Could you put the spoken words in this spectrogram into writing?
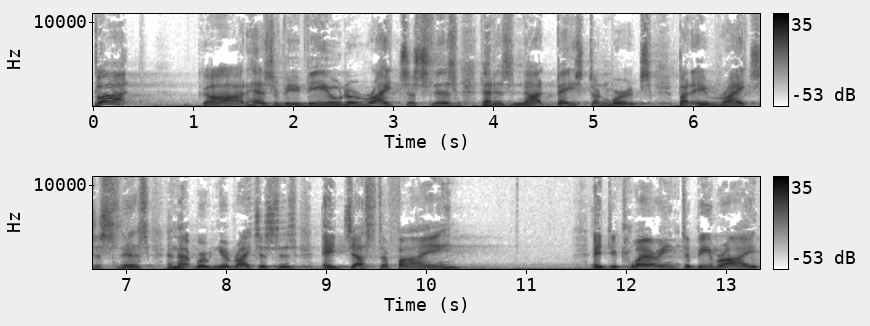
But God has revealed a righteousness that is not based on works, but a righteousness, and that word in righteousness, a justifying, a declaring to be right,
